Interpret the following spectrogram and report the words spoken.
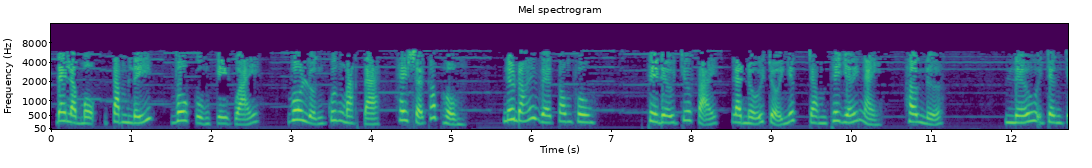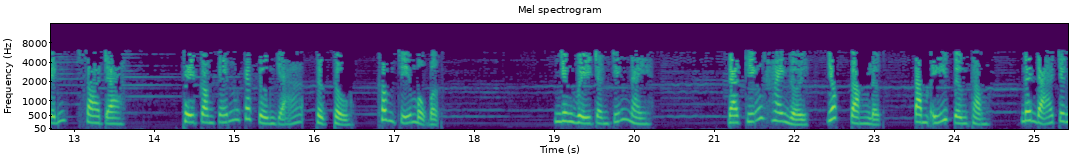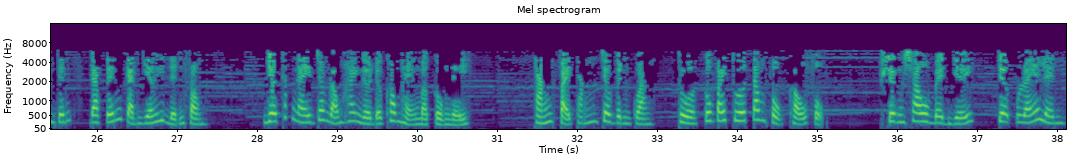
Đây là một tâm lý vô cùng kỳ quái, vô luận quân mặt tà hay sở cấp hồn. Nếu nói về công phu, thì đều chưa phải là nổi trội nhất trong thế giới này. Hơn nữa, nếu chân chính so ra, thì còn kém các cường giả thực thụ, không chỉ một bậc. Nhưng vì trận chiến này, đã khiến hai người dốc toàn lực, tâm ý tương thông, nên đã chân chính đạt đến cảnh giới đỉnh phòng. Giờ khắc này trong lòng hai người đều không hẹn mà cùng nghĩ. Thắng phải thắng cho vinh quang, thua cũng phải thua tâm phục khẩu phục. Rừng sâu bên dưới, chợt lóe lên.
